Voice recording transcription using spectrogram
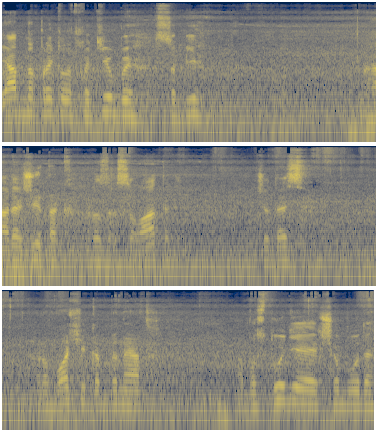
Я б, наприклад, хотів би собі гаражі так розрисувати, чи десь робочий кабінет або студія, якщо буде.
